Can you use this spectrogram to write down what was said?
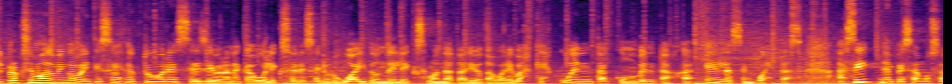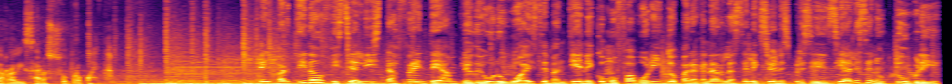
El próximo domingo 26 de octubre se llevarán a cabo elecciones en Uruguay, donde el exmandatario Tabaré Vázquez cuenta con ventaja en las encuestas. Así empezamos a revisar su propuesta. El partido oficialista Frente Amplio de Uruguay se mantiene como favorito para ganar las elecciones presidenciales en octubre,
